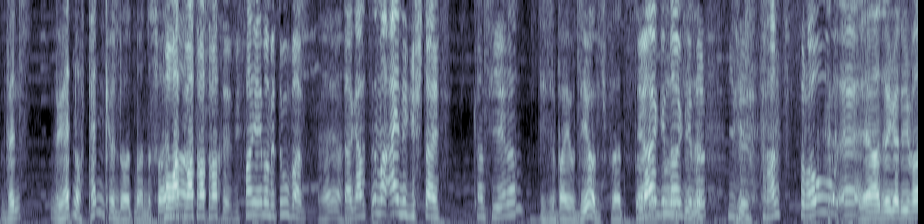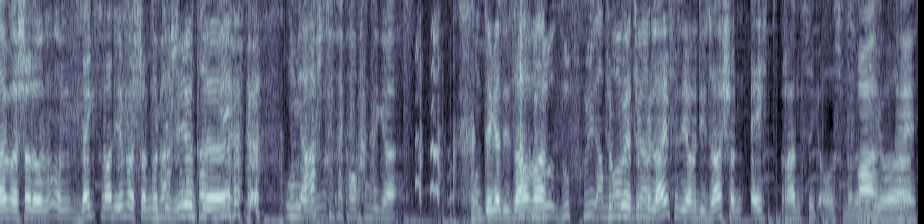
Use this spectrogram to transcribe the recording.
wenn. Wir hätten noch pennen können dort, Mann. Das war Boah, warte, warte, warte, warte. Wir fahren ja immer mit der U-Bahn. Ja, ja. Da gab es immer eine Gestalt. Kannst du dich erinnern? Diese bei Odeonsplatz. Ja, genau, diese- genau. Diese Transfrau. Äh, Ja, Digga, die war immer schon um, um sechs war die immer schon die war schon motiviert. äh, unterwegs, um ihr Arsch zu verkaufen, Digga. Und Digga, die sah aber- so, so früh am tut, Morgen. mir, tut mir leid für die, aber die sah schon echt ranzig aus, Mann. das Also war, die war, ey,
